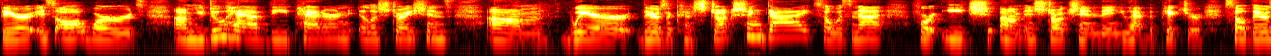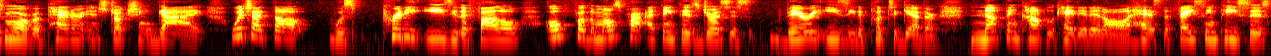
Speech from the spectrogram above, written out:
there it's all words um, you do have the pattern illustrations um, where there's a construction guide so it's not for each um, instruction then you have the picture so there's more of a pattern instruction guide which I thought was pretty easy to follow. Oh, for the most part, I think this dress is very easy to put together. Nothing complicated at all. It has the facing pieces.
